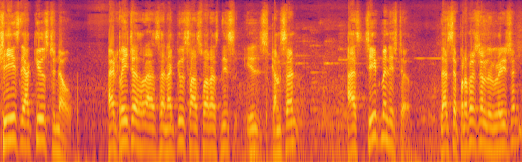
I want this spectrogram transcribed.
She is the accused now. I treat her as an accused as far as this is concerned. As Chief Minister, that's a professional relation.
